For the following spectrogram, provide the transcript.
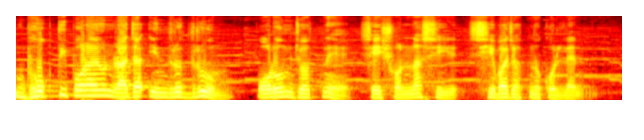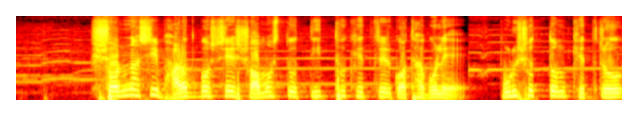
ভক্তিপরায়ণ রাজা ইন্দ্রদ্রুম পরম যত্নে সেই সন্ন্যাসীর সেবা যত্ন করলেন। সন্ন্যাসী ভারতবর্ষের সমস্ত তীর্থক্ষেত্রের কথা বলে পুরুষোত্তম ক্ষেত্র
